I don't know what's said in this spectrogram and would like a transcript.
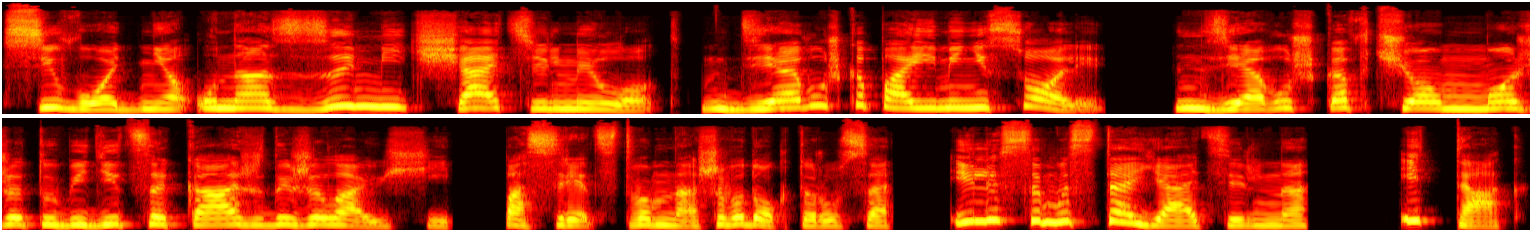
Сегодня у нас замечательный лот. Девушка по имени Соли. Девушка, в чем может убедиться каждый желающий посредством нашего докторуса или самостоятельно. Итак,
